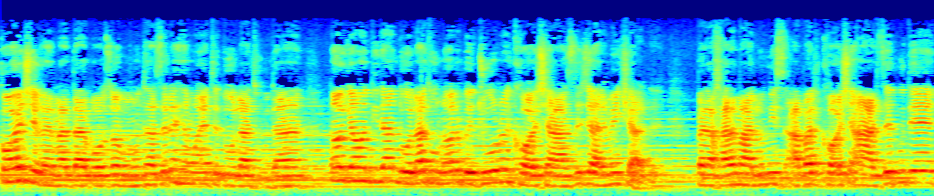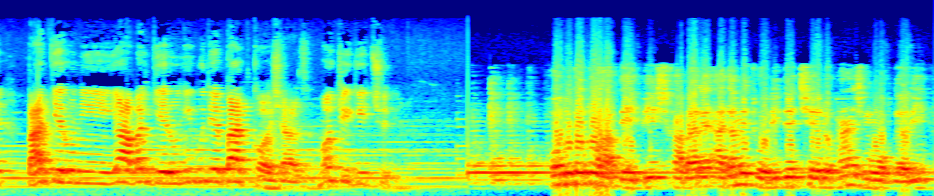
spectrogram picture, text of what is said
کاهش قیمت در بازار منتظر حمایت دولت بودن ناگهان دیدن دولت اونا رو به جرم کاهش عرضه جریمه کرده. بالاخره معلوم نیست اول کاهش عرضه بوده بعد گرونی یا اول گرونی بوده بعد کاهش عرضه ما که گیت شدیم. حدود دو هفته پیش خبر عدم تولید 45 مرغداری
